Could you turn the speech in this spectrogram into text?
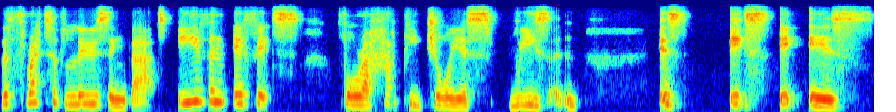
The threat of losing that even if it's for a happy joyous reason is it's it is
